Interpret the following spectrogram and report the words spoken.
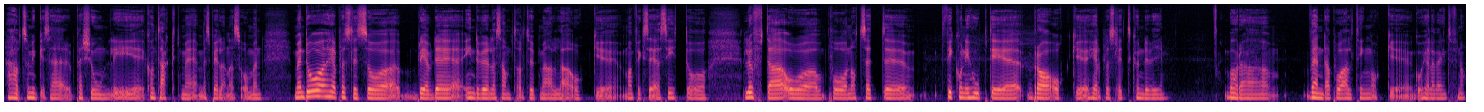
har haft så mycket så här personlig kontakt med, med spelarna så men, men då helt plötsligt så blev det individuella samtal typ med alla och uh, man fick säga sitt och lufta och på något sätt uh, fick hon ihop det bra och uh, helt plötsligt kunde vi bara vända på allting och gå hela vägen till final.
